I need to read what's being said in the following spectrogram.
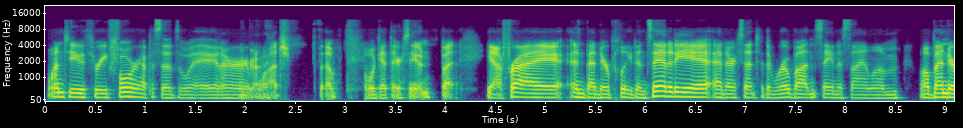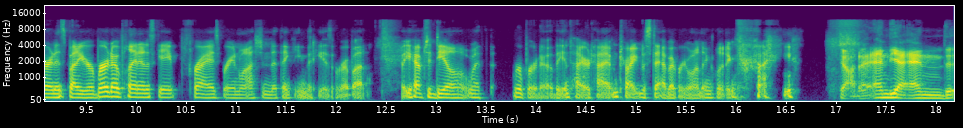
one, two, three, four episodes away in our Okay. watch. So we'll get there soon. But yeah, Fry and Bender plead insanity and are sent to the robot insane asylum. While Bender and his buddy Roberto plan an escape, Fry is brainwashed into thinking that he is a robot. But you have to deal with Roberto the entire time, trying to stab everyone, including Fry. Got it. And yeah, and uh,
